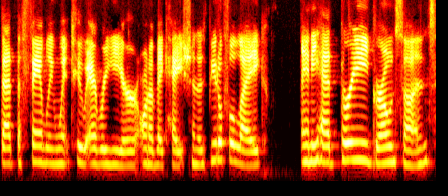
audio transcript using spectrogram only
that the family went to every year on a vacation, this beautiful lake. And he had three grown sons,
